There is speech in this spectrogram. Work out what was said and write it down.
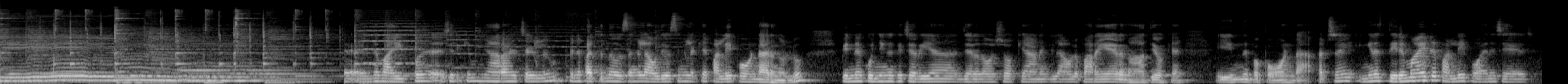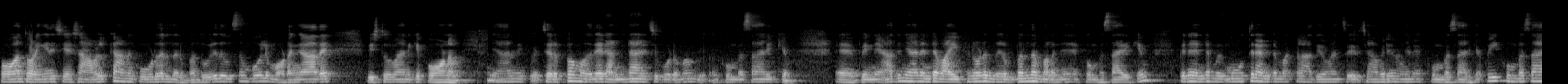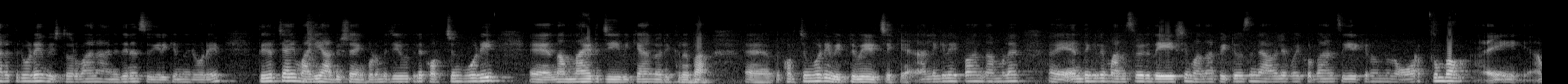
എന്റെ വൈഫ് ശരിക്കും ഞായറാഴ്ചകളിലും പിന്നെ പറ്റുന്ന ദിവസങ്ങളിൽ അവധി ദിവസങ്ങളിലൊക്കെ പള്ളിയിൽ പോകണ്ടായിരുന്നുള്ളൂ. പിന്നെ കുഞ്ഞുങ്ങൾക്ക് ചെറിയ ജലദോഷമൊക്കെ ആണെങ്കിൽ അവൾ പറയായിരുന്നു ആദ്യമൊക്കെ ഇന്നിപ്പോൾ പോകണ്ട പക്ഷേ ഇങ്ങനെ സ്ഥിരമായിട്ട് പള്ളി പോയതിന് ശേഷം പോകാൻ തുടങ്ങിയതിന് ശേഷം അവൾക്കാണ് കൂടുതൽ നിർബന്ധം. ഒരു ദിവസം പോലും മുടങ്ങാതെ വിഷ്ണുർബാനയ്ക്ക് പോകണം ഞാൻ ചെറുപ്പം മുതലേ രണ്ടാഴ്ച കൂടുമ്പം കുമ്പസാരിക്കും. പിന്നെ അത് ഞാൻ എന്റെ വൈഫിനോട് നിർബന്ധം പറഞ്ഞ് കുമ്പസാരിക്കും. പിന്നെ എന്റെ മൂത്ത രണ്ട് മക്കൾ ആദ്യമാൻ സ്വീകരിച്ച് അവരും അങ്ങനെ കുമ്പസാരിക്കും. അപ്പോൾ ഈ കുമ്പസാരത്തിലൂടെയും വിഷ്ണുർബാന അനുദിനം സ്വീകരിക്കുന്നതിലൂടെയും തീർച്ചയായും വലിയ അഭിഷേകം. കുടുംബജീവിതത്തിൽ കുറച്ചും കൂടി നന്നായിട്ട് ജീവിക്കാനുള്ളൊരു കൃപ കുറച്ചും കൂടി വിട്ടുവീഴ്ചയ്ക്ക്. അല്ലെങ്കിൽ ഇപ്പോൾ നമ്മൾ എന്തെങ്കിലും മനസ്സിലൊരു ദേഷ്യം വന്നാൽ പിറ്റേ ദിവസം രാവിലെ പോയി കുർബാന സ്വീകരിക്കണം എന്നുള്ള ഓർക്കുമ്പം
